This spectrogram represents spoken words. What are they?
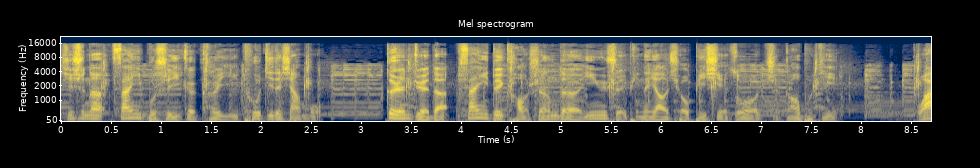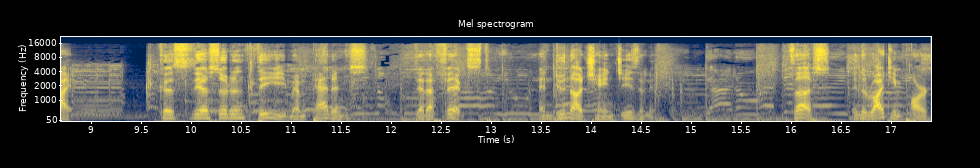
其实呢，翻译不是一个可以突击的项目。个人觉得，翻译对考生的英语水平的要求比写作只高不低。Why? Because there are certain themes and patterns that are fixed and do not change easily. Thus, in the writing part,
